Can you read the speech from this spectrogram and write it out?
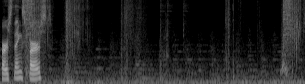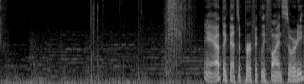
First things first. Yeah, I think that's a perfectly fine sortie.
